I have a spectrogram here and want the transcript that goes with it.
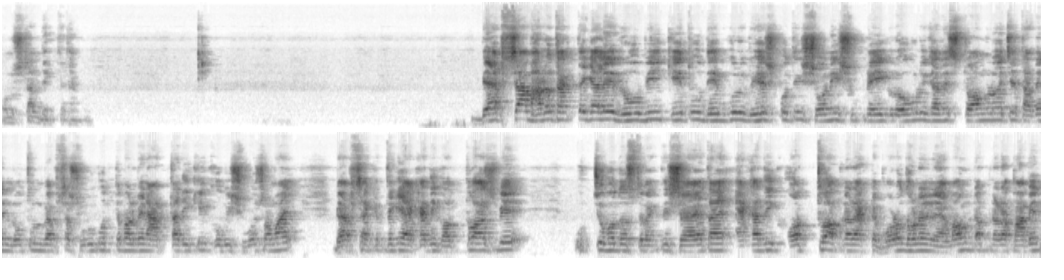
অনুষ্ঠান দেখতে থাকুন। ব্যবসা ভালো থাকতে গেলে রবি, কেতু, দেবগুরু, বৃহস্পতি, শনি, শুক্র, এই গ্রহগুলো যাদের স্ট্রং রয়েছে, তাদের নতুন ব্যবসা শুরু করতে পারবেন আট তারিখে, খুবই শুভ সময়। ব্যবসা থেকে একাধিক অর্থ আসবে। উচ্চপদস্থ ব্যক্তির সহায়তায় একাধিক অর্থ আপনারা একটা বড় ধরনের অ্যামাউন্ট আপনারা পাবেন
